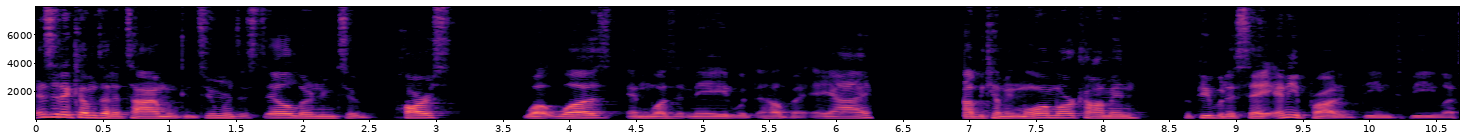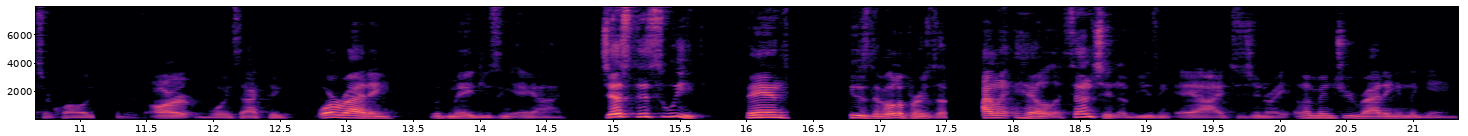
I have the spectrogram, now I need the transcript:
Incident comes at a time when consumers are still learning to parse what was and wasn't made with the help of AI. Now becoming more and more common for people to say any product deemed to be lesser quality, whether it's art, voice acting, or writing, was made using AI. Just this week, fans accused developers Silent Hill Ascension of using AI to generate elementary writing in the game.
